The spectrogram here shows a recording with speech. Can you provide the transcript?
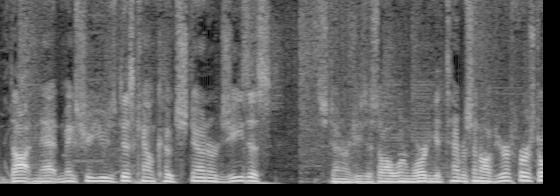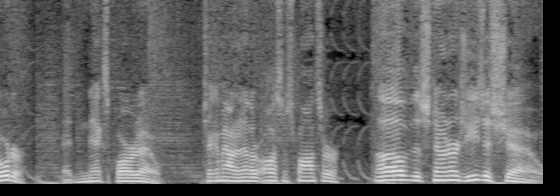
stonerjesus.net. Make sure you use discount code STONERJesus. Stoner Jesus, all one word, and get 10% off your first order at Next Bardo. Check them out, another awesome sponsor of the Stoner Jesus Show.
